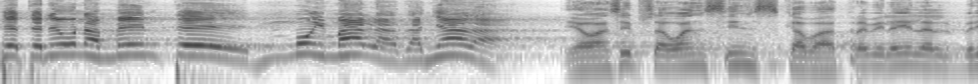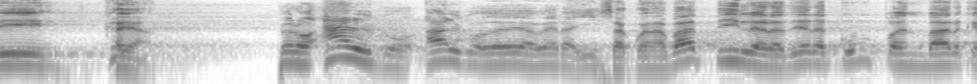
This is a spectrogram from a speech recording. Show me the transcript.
de tener una mente muy mala, dañada. Yawan sip sa one sins ka ba trabila ilal bri kaya. Pero algo, algo debe haber ahí. Sa kuna ba tilara dira kumpan bar ka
